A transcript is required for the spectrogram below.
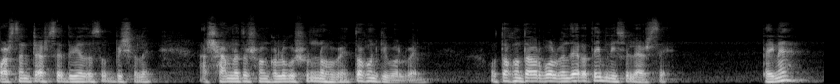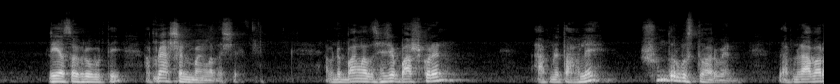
পার্সেন্ট আসছে দুই হাজার চব্বিশ সালে, আর সামনে তো সংখ্যালঘু শূন্য হবে, তখন কি বলবেন? ও তখন তো আবার বলবেন যে এরা তো এমনি চলে আসছে। তাই না? রিয়া চক্রবর্তী, আপনি আসেন বাংলাদেশে। আপনি বাংলাদেশে এসে বাস করেন, আপনি তাহলে সুন্দর বুঝতে পারবেন। আপনার আবার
